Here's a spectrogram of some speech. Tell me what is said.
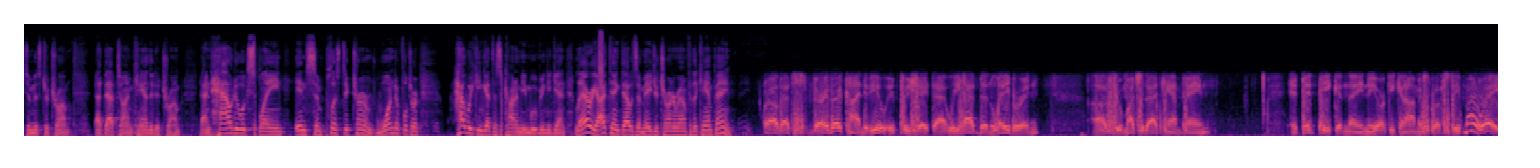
to Mr. Trump, at that time, candidate Trump, and how to explain in simplistic terms, wonderful terms, how we can get this economy moving again. Larry, I think that was a major turnaround for the campaign. Well, that's very, very kind of you. We appreciate that. We had been laboring uh, through much of that campaign it did peak in the New York Economics Club. Steve, by the way,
